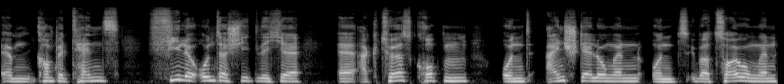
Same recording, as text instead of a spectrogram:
ähm, Kompetenz, viele unterschiedliche äh, Akteursgruppen und Einstellungen und Überzeugungen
